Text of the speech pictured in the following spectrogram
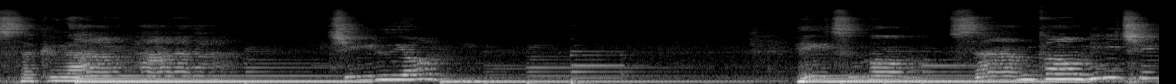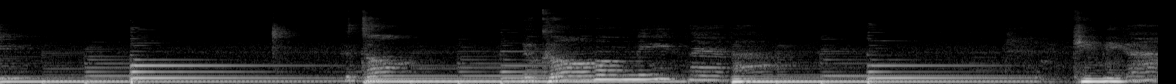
桜の花が散るようにいつもの散歩道ふと横を見れば君が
